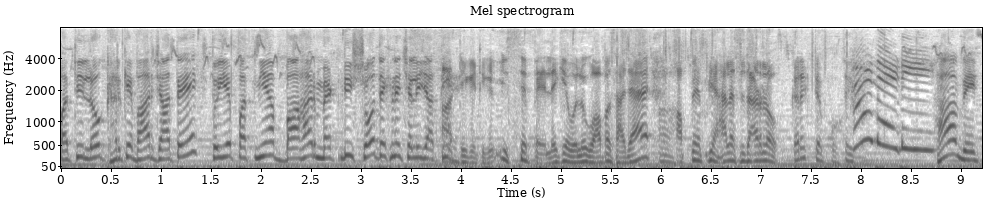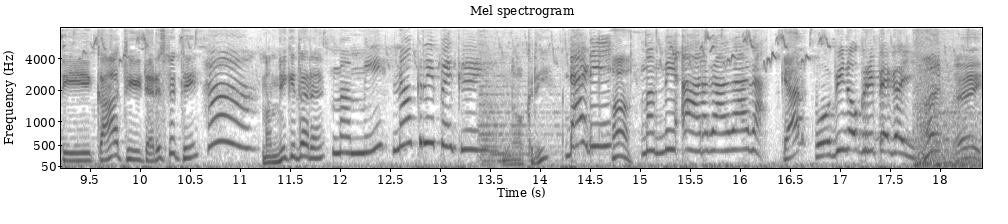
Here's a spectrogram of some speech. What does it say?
पति लोग घर के बाहर जाते हैं तो ये पत्नियाँ बाहर मैटनी शो देखने चली जाती हाँ हैं। ठीक है ठीक है। इससे पहले कि वो लोग वापस आ जाए अपने अपनी हालत सुधार लो। करेक्ट है हाय डैडी। हाँ बेटी कहाँ थी? टेरिस पे थी? हाँ। मम्मी किधर है? मम्मी नौकरी पे गई। नौकरी? डैडी हाँ। मम्मी आ रहा आ क्या? वो भी नौकरी पे गई। ए,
